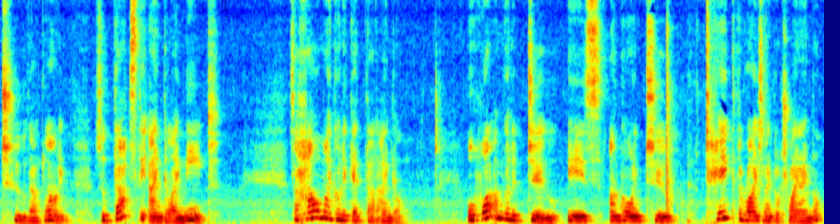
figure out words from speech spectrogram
to that line. So that's the angle I need. So how am I going to get that angle? Well, what I'm going to do is I'm going to take the right angle triangle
